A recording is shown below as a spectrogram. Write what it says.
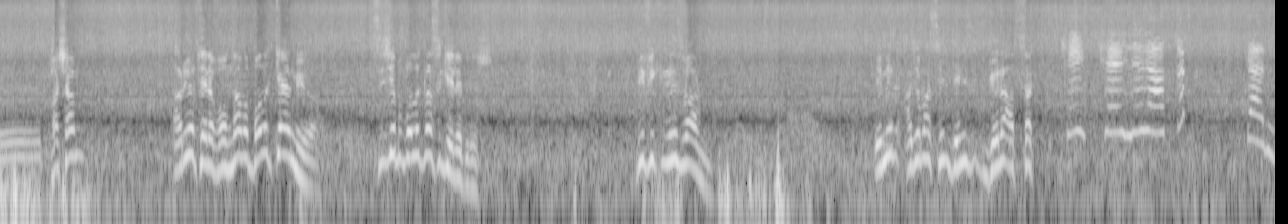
Eee, paşam arıyor telefonla ama balık gelmiyor. Sizce bu balık nasıl gelebilir? Bir fikriniz var mı? Emir acaba seni deniz göle atsak Şey, şeyleri attık. Gelmiyor.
